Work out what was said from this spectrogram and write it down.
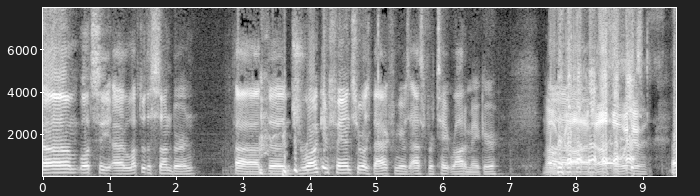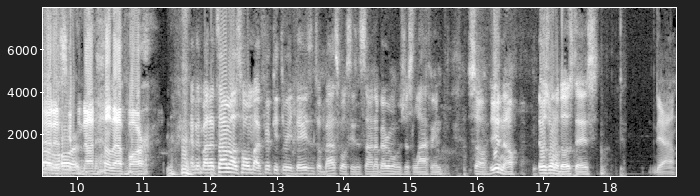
Um, well, let's see. I left with a sunburn. Uh, the drunken fan who was back for me was asking for Tate Rodemaker, Oh God! Oh, wait. That Oh, is Lord. not hell that far. and then by the time I was home, my 53 days until basketball season signed up, everyone was just laughing. So you know, it was one of those days. Yeah.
